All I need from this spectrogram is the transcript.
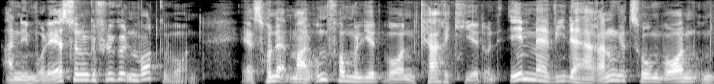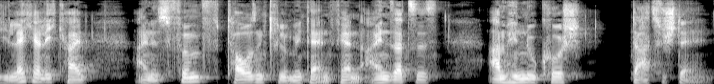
annehmen würde. Er ist zu einem geflügelten Wort geworden. Er ist hundertmal umformuliert worden, karikiert und immer wieder herangezogen worden, um die Lächerlichkeit eines 5000 Kilometer entfernten Einsatzes am Hindukusch darzustellen.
